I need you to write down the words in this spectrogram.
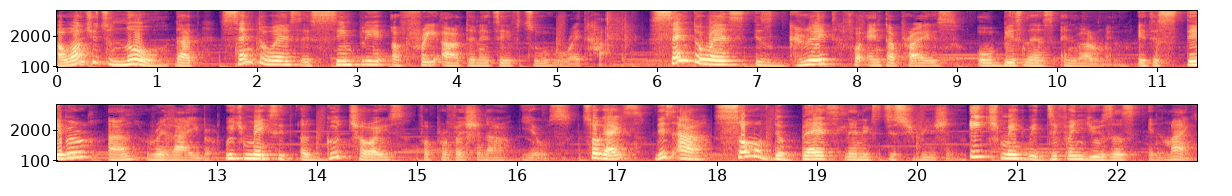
I want you to know that CentOS is simply a free alternative to Red Hat. CentOS is great for enterprise or business environment. It is stable and reliable, which makes it a good choice for professional use. So guys, these are some of the best Linux distribution, each made with different users in mind.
